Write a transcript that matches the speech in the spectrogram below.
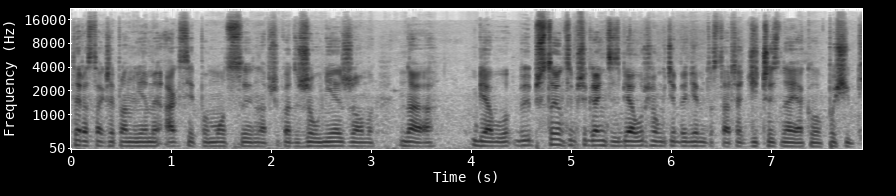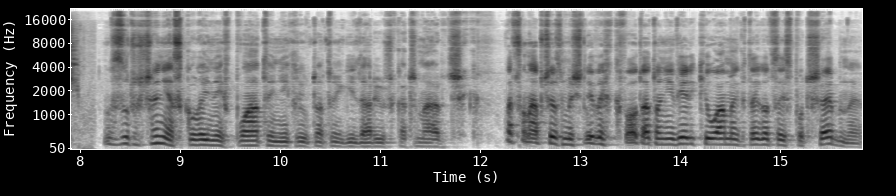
Teraz także planujemy akcję pomocy na przykład żołnierzom na Biało- stojącym przy granicy z Białorusią, gdzie będziemy dostarczać dziczyznę jako posiłki. Wzruszenia z kolejnej wpłaty nie krył tato Gidariusz Kaczmarczyk. Płacona przez myśliwych kwota to niewielki ułamek tego, co jest potrzebne,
